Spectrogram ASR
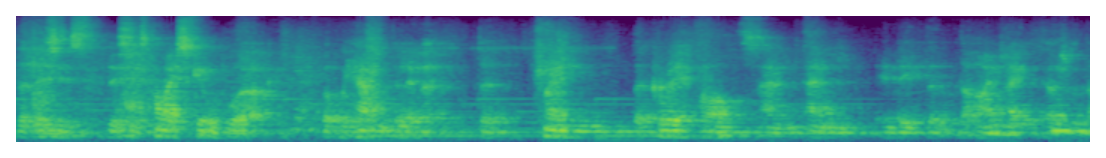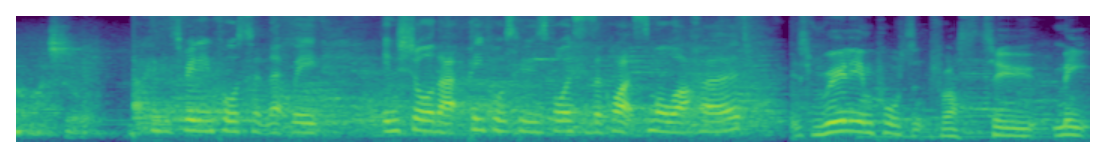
That this is this is high skilled work, but we haven't delivered the training, the career paths, and and indeed the, the high pay that goes with that high skill. I think it's really important that we ensure that people whose voices are quite small are heard. It's really important for us to meet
